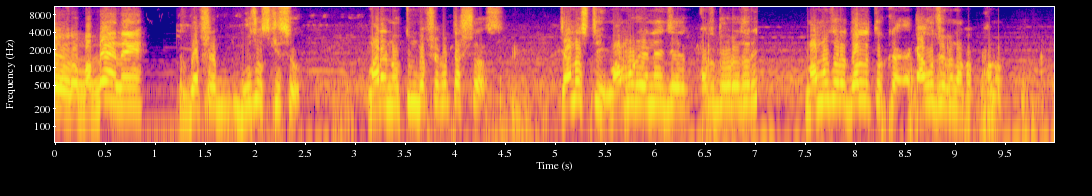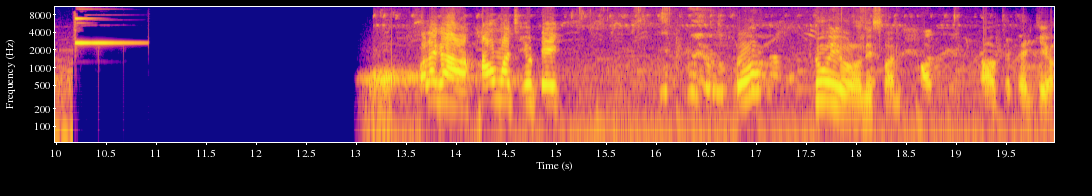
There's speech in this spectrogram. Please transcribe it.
euro, va bene? ব্যবসা বুঝোস কিছু মারা নতুন ব্যবসা করতে আসছস জানোস তুই মামুর এনে যে কত দৌড়ে দৌড়ি মামু ধরে দলে তোর কাগজ হবে না কখনো Collega, how much you take? Two? Two euro this one. Okay. Okay, thank you.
